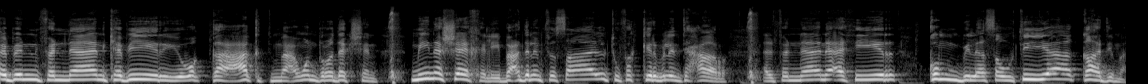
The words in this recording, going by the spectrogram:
ابن فنان كبير يوقع عقد مع One Production مينا الشيخلي بعد الانفصال تفكر بالانتحار. الفنانة أثير قنبلة صوتية قادمة.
